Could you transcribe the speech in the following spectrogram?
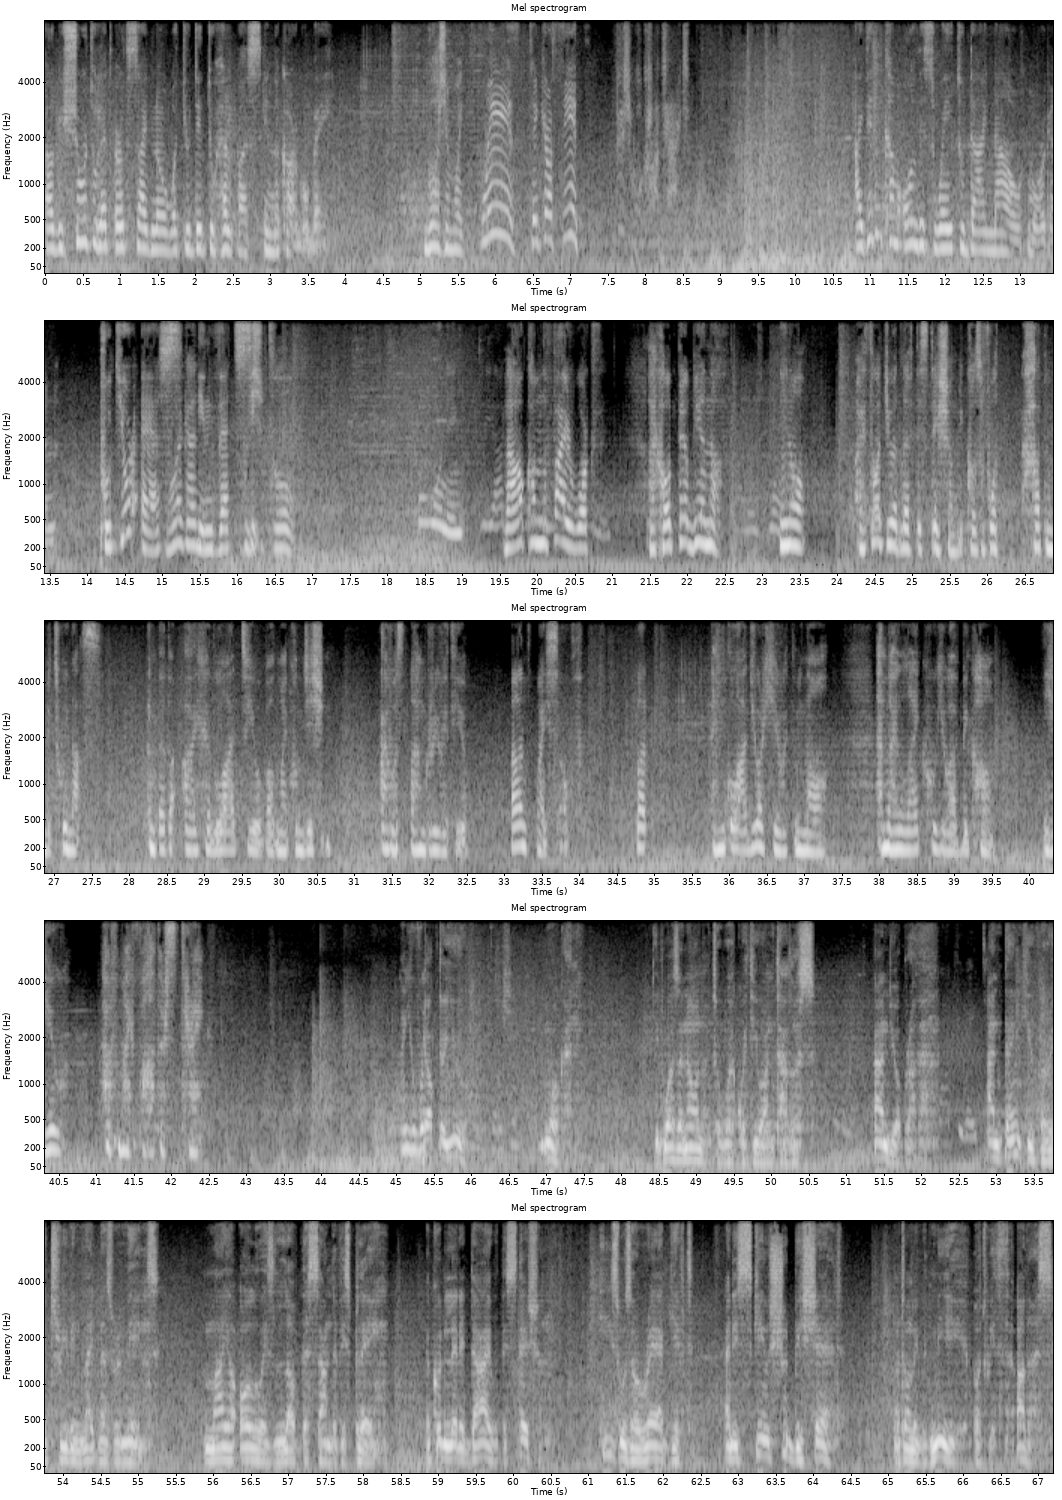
I'll be sure to let Earthside know what you did to help us in the cargo bay. Боже мой, please, take your seat. Visual contact. I didn't come all this way to die now, Morgan. Put your ass Morgan, in that We seat. should go. Warning, reactor Now come the fireworks. I hope there'll be enough. Talos 1. You know, I thought you had left the station because of what happened between us. And that I had lied to you about my condition. I was angry with you. And myself. But I'm glad you are here with me now. And I like who you have become. You have my father's strength. Are you with Dr. Yu, Morgan, it was an honor to work with you on Talos. And your brother. And thank you for retrieving Leitner's remains. Maya always loved the sound of his playing. I couldn't let it die with the station. His was a rare gift, and his skill should be shared. Not only with me, but with others.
